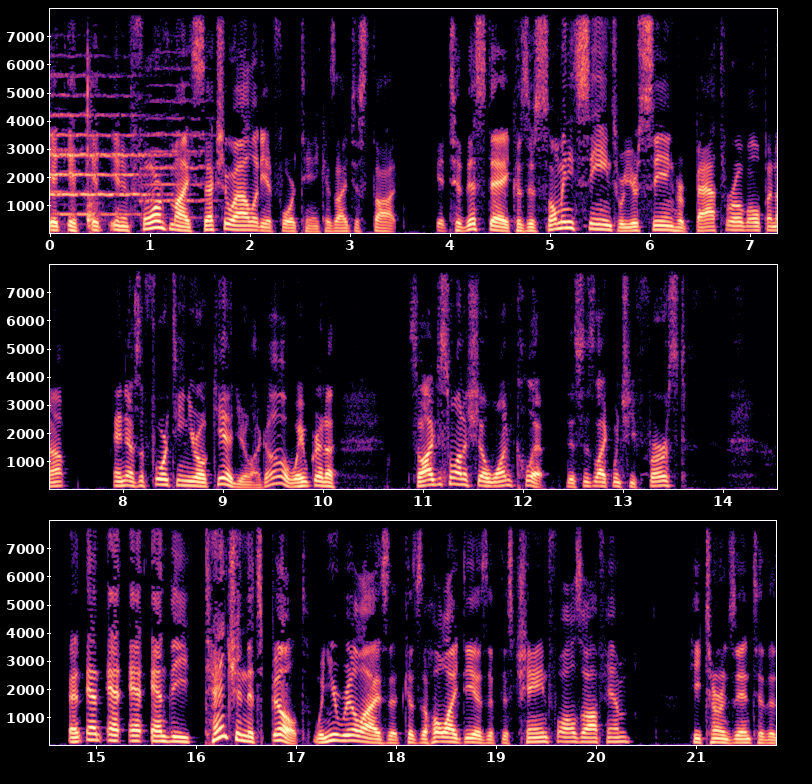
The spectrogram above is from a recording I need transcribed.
it it, it, it informed my sexuality at 14 because I just thought it, to this day because there's so many scenes where you're seeing her bathrobe open up, and as a 14 year old kid, you're like, oh, we're gonna. So I just want to show one clip. This is like when she first. And, and, and, and, and the tension that's built when you realize that, because the whole idea is if this chain falls off him, he turns into the,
